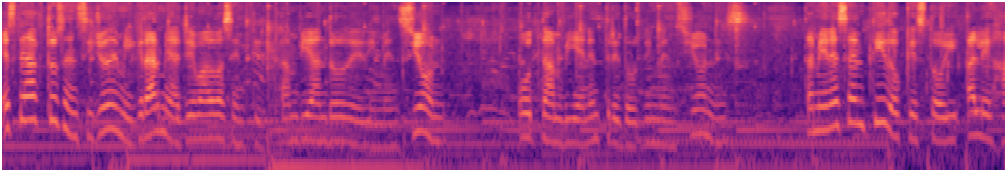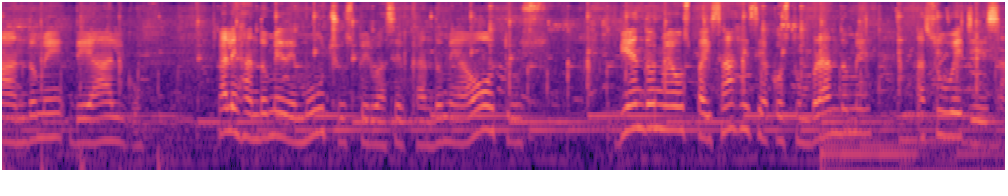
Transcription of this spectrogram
Este acto sencillo de migrar me ha llevado a sentir cambiando de dimensión o también entre dos dimensiones. También he sentido que estoy alejándome de algo, alejándome de muchos, pero acercándome a otros, viendo nuevos paisajes y acostumbrándome a su belleza.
